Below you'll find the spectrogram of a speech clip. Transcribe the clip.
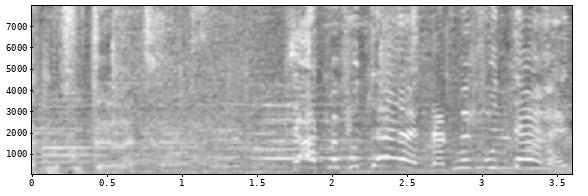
את מפוטרת. את מפוטרת, את מפוטרת.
